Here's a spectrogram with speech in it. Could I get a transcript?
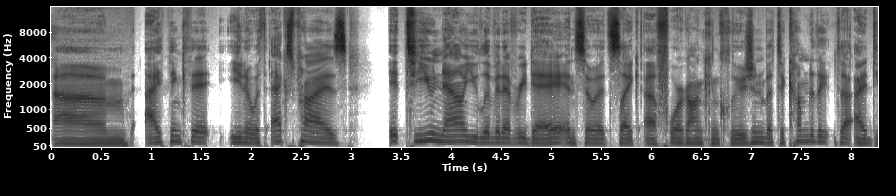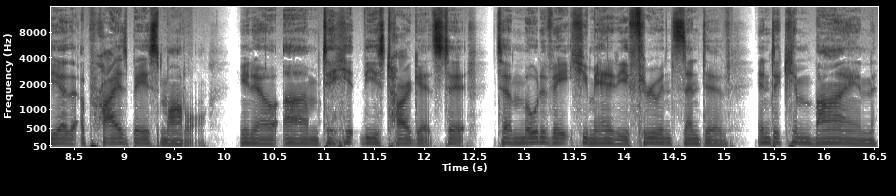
Um, I think that you know with X Prize, it to you now you live it every day, and so it's like a foregone conclusion. But to come to the, the idea that a prize based model, you know, um, to hit these targets, to to motivate humanity through incentive, and to combine,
